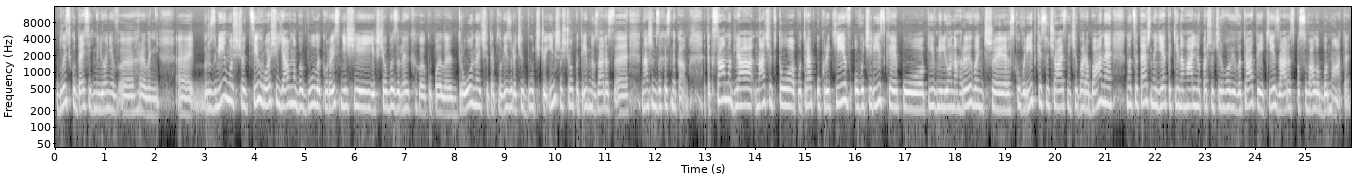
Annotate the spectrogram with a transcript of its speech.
близько 10 мільйонів е, гривень. Е, розуміємо, що ці гроші явно би були корисніші, якщо би за них е, купили дрони чи тепловізори, чи будь-що інше, що потрібно зараз е, нашим захисникам. Так само для, начебто, потреб укриттів, овочерізки по півмільйона гривень, чи сковорідки сучасні, чи барабани. Ну це теж не є такі нагально першочергові витрати, які зараз пасувало би мати.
